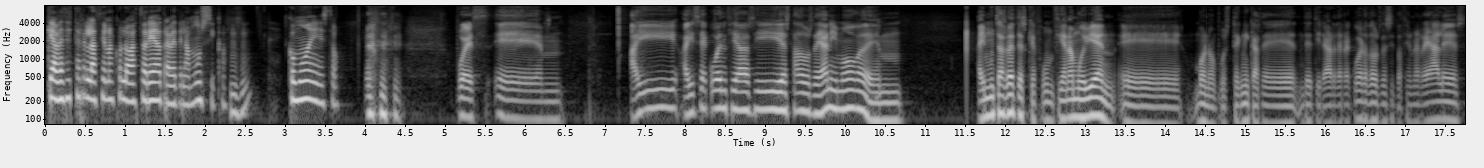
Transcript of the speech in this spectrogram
que a veces te relacionas con los actores a través de la música. ¿Cómo es esto? Pues eh, hay, hay secuencias y estados de ánimo. em, hay muchas veces que funciona muy bien, eh, bueno, pues técnicas de, de tirar de recuerdos, de situaciones reales.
